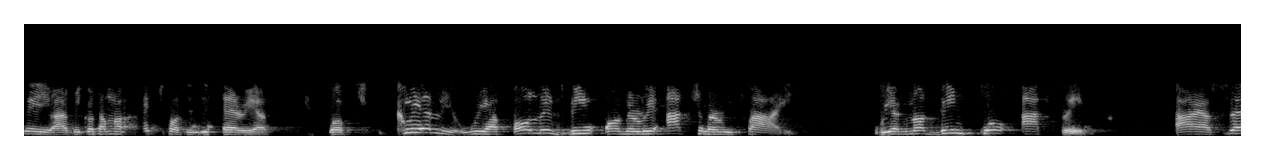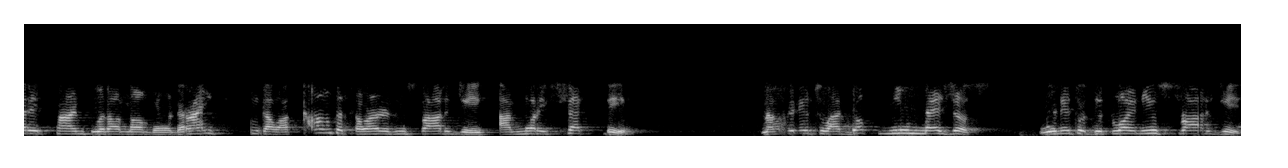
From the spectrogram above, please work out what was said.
say uh, because I'm not expert in this area. But clearly, we have always been on the reactionary side. We are not being proactive. I have said it times without number that I think our counterterrorism strategies are not effective. Now we need to adopt new measures. We need to deploy new strategies.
